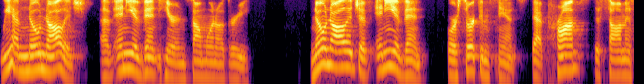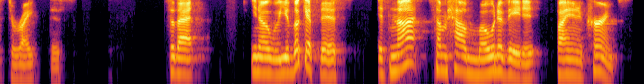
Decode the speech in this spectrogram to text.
we have no knowledge of any event here in Psalm 103, no knowledge of any event or circumstance that prompts the psalmist to write this. So that, you know, when you look at this, it's not somehow motivated by an occurrence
